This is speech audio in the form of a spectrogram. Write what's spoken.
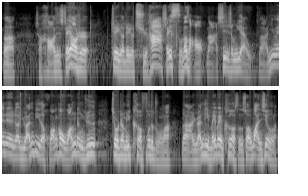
是吧？好，谁要是这个这个娶她，谁死得早，那心生厌恶啊！因为这个元帝的皇后王政君就是这么一克夫的主嘛，啊，元帝没被克死算万幸了，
